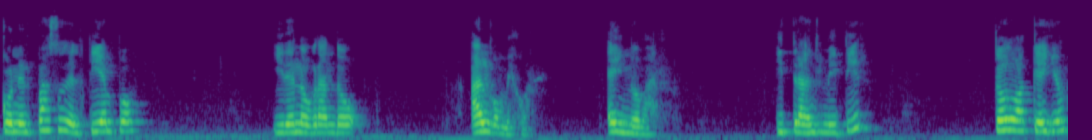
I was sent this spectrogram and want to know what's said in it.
con el paso del tiempo iré logrando algo mejor e innovar y transmitir todo aquello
